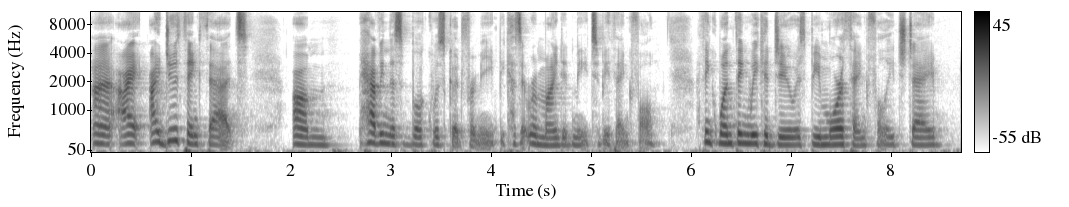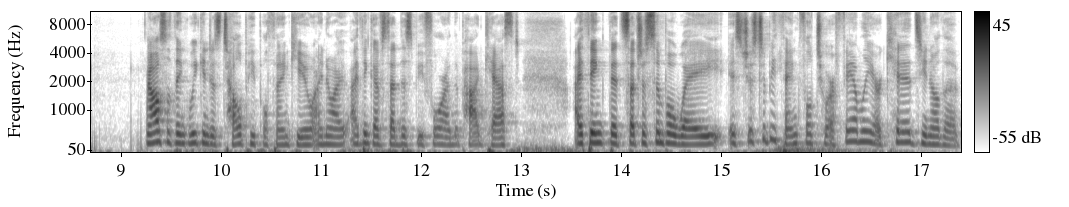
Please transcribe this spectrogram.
I, I, I do think that um, having this book was good for me because it reminded me to be thankful. I think one thing we could do is be more thankful each day I also think we can just tell people thank you. I know I, I, think I've said this before on the podcast. I think that such a simple way is just to be thankful to our family, our kids, you know, the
